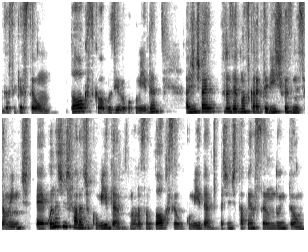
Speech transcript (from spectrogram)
dessa questão tóxica ou abusiva com a comida, a gente vai trazer algumas características inicialmente. É, quando a gente fala de comida, uma relação tóxica com comida, a gente está pensando, então,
